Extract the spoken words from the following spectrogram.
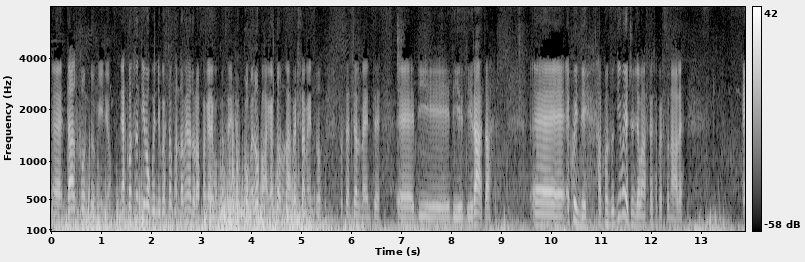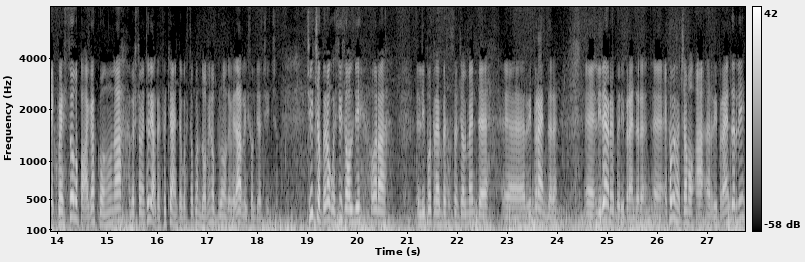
eh, dal condominio. E a consuntivo quindi questo condominio dovrà pagare qualcosa di più. Come lo paga? Con un versamento sostanzialmente eh, di, di, di, rata. Eh, e quindi al consuntivo gli aggiungiamo una spesa personale. E questo lo paga con un versamento di rata. Effettivamente questo condomino Bruno deve dargli i soldi a Ciccio. Ciccio però questi soldi ora li potrebbe sostanzialmente eh, riprendere, eh, li dovrebbe riprendere. Eh, e come facciamo a riprenderli?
